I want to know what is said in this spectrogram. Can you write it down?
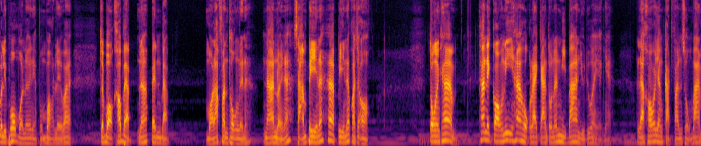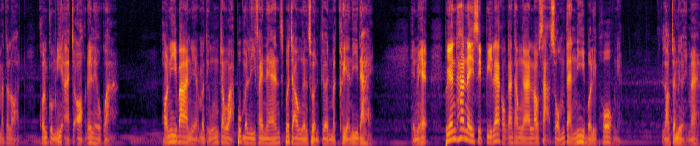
บริโภคหมดเลยเนี่ยผมบอกเลยว่า จะบอกเขาแบบนะเป็นแบบหมอรักฟันธงเลยนะ นานหน่อยนะสามปีนะห้าปีนะกว่าจะออก ตรงกันข้าม ถ้าในกองหนี้ห้าหกรายการตรงนั้นมีบ้านอยู่ด้วยอย่างเงี้ย แล้วเขาก็ยังกัดฟันส่งบ้านมาตลอด คนกลุ่มนี้อาจจะออกได้เร็วกว่า เพราะหนี้บ้านเนี่ยมันถึงจังหวะปุ๊บมารีไฟแนนซ์เพื่อจะเอาเงินส่วนเกินมา clear หนี้ได้ เห็นไหมฮะ เพราะฉะนั้นถ้าใน 10 ปีแรกของการทำงานเราสะสมแต่หนี้บริโภคเนี่ยเราจะเหนื่อยมาก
